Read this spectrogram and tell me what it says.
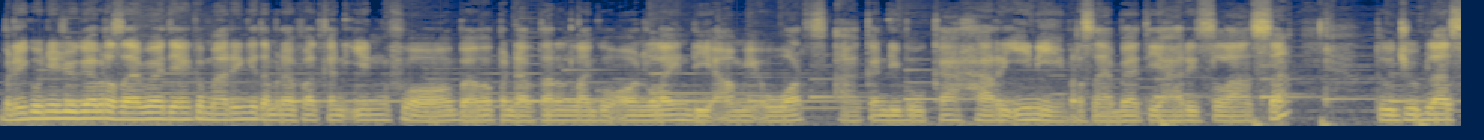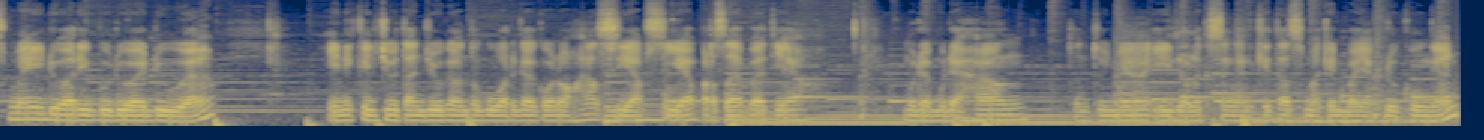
Berikutnya juga persahabat ya, kemarin kita mendapatkan info bahwa pendaftaran lagu online di AMI Awards akan dibuka hari ini. Persahabat ya, hari Selasa, 17 Mei 2022. Ini kejutan juga untuk warga Konoha, siap-siap persahabat ya. Mudah-mudahan tentunya idola kesenangan kita semakin banyak dukungan.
